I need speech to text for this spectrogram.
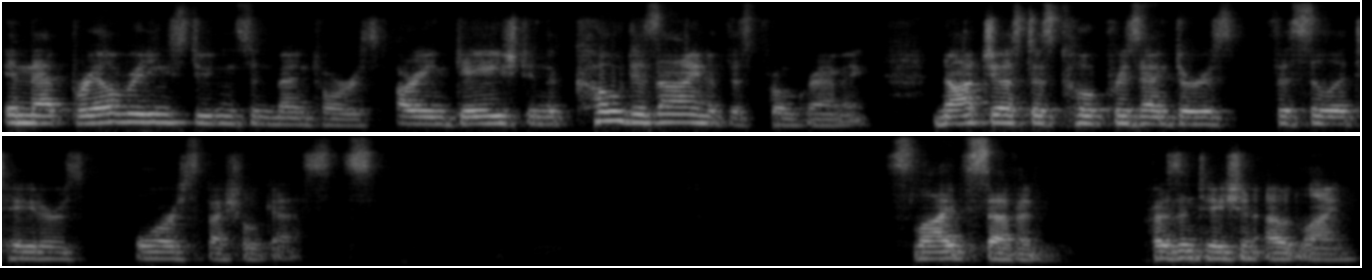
in that Braille reading students and mentors are engaged in the co-design of this programming, not just as co-presenters, facilitators, or special guests. Slide seven, presentation outline.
